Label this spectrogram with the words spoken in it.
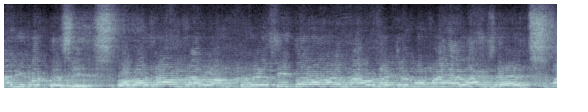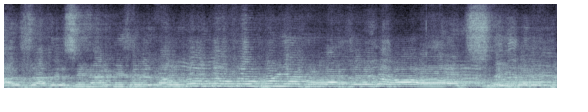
পানি পড়তেছে। আমার মাওলার জন্য মায়া লাগছে। আর যাদের সিনার ভিতরে দাও দাও দাও দাও করিয়া ঘুম লাগছে রে বাবা এইবারে একটু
